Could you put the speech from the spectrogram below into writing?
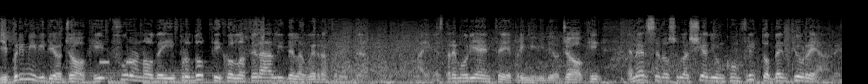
I primi videogiochi furono dei prodotti collaterali della guerra fredda. Estremo Oriente i primi videogiochi emersero sulla scia di un conflitto ben più reale,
